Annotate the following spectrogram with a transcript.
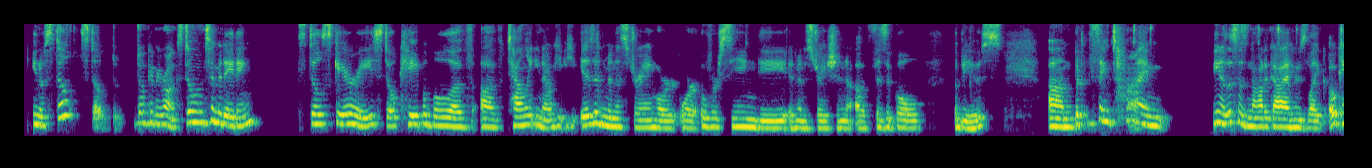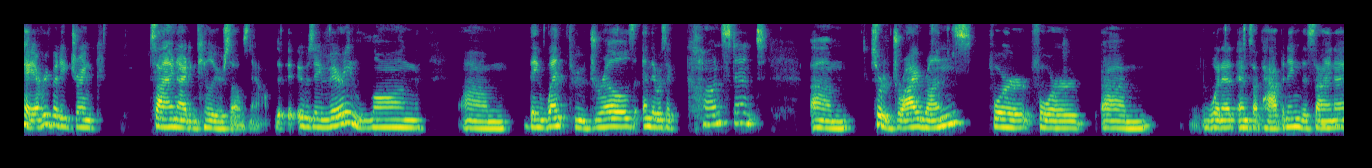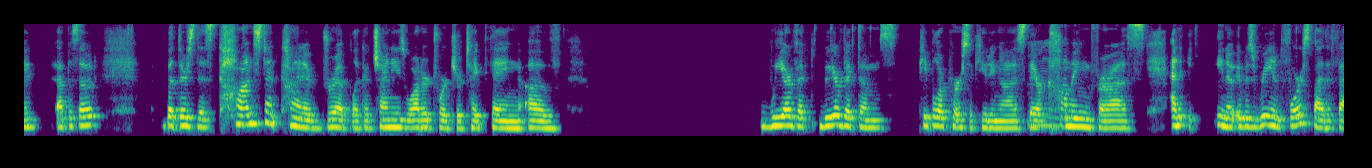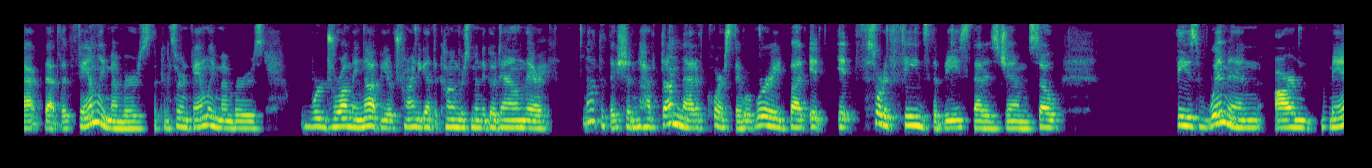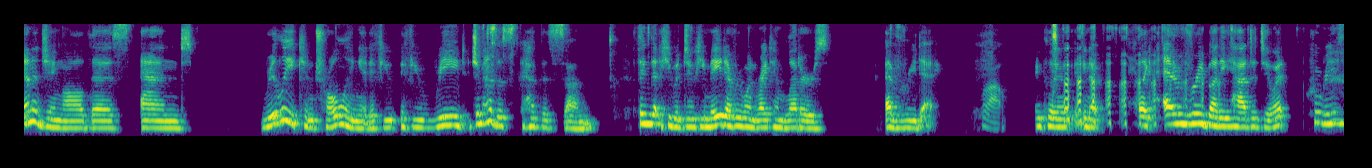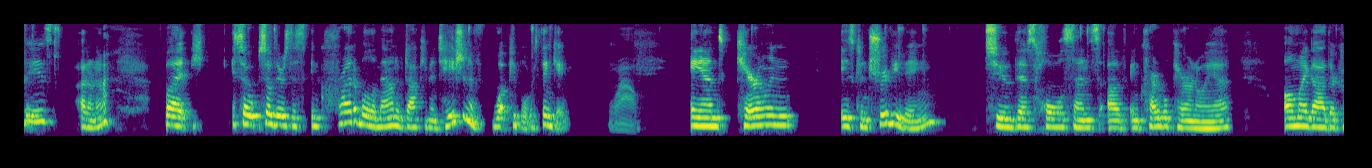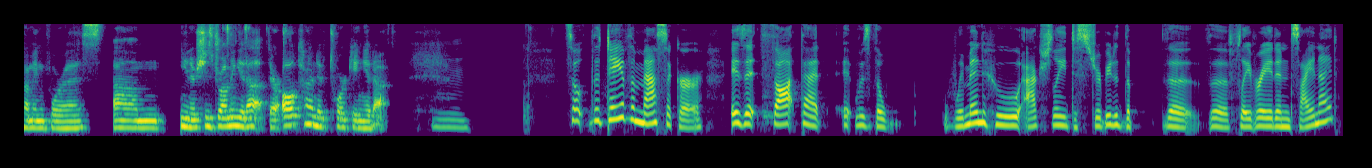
you know still still don't get me wrong still intimidating still scary still capable of of telling you know he, he is administering or or overseeing the administration of physical abuse. Um, but at the same time you know this is not a guy who's like okay everybody drink cyanide and kill yourselves now it was a very long um, they went through drills and there was a constant um, sort of dry runs for for um, what ends up happening, the cyanide mm-hmm. episode. But there's this constant kind of drip, like a Chinese water torture type thing of we are we are victims. People are persecuting us. They are mm. coming for us, and you know it was reinforced by the fact that the family members, the concerned family members, were drumming up, you know, trying to get the congressman to go down there not that they shouldn't have done that of course they were worried but it it sort of feeds the beast that is jim so these women are managing all this and really controlling it if you if you read jim had this had this um, thing that he would do he made everyone write him letters every day. Wow. Including you know like everybody had to do it. Who reads these? I don't know. But so so there's this incredible amount of documentation of what people were thinking. Wow. And carolyn is contributing to this whole sense of incredible paranoia oh my god they're coming for us um, you know she's drumming it up they're all kind of torquing it up mm. so the day of the massacre is it thought that it was the women who actually distributed the the the flavor aid and cyanide?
